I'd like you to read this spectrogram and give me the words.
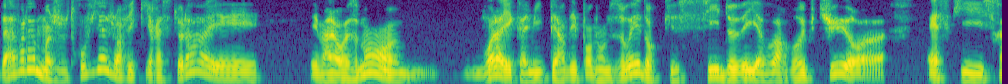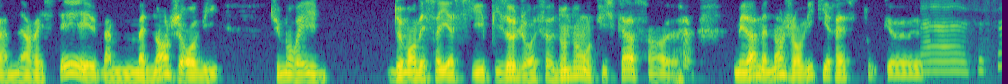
ben voilà, moi je le trouve bien, j'ai envie qu'il reste là et, et malheureusement, euh, voilà, il est quand même hyper dépendant de Zoé, donc s'il devait y avoir rupture, euh, est-ce qu'il serait amené à rester? Et ben, Maintenant, je revis. Tu m'aurais demandé ça il y a six épisodes, j'aurais fait non, non, qu'il se casse. Hein. Mais là, maintenant, j'ai envie qu'il reste. Donc, euh, Bah, c'est ça,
